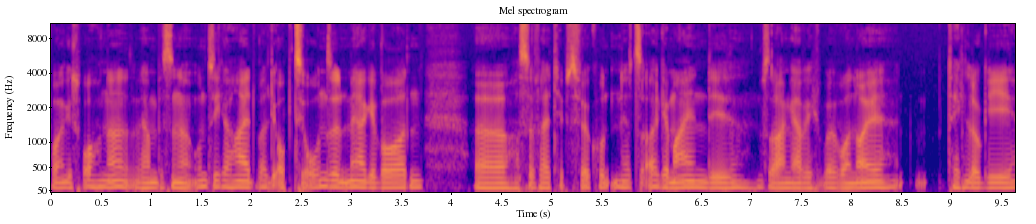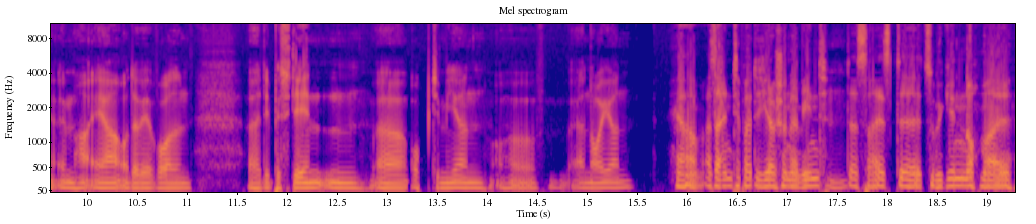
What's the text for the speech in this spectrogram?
vorhin gesprochen, ne? wir haben ein bisschen eine Unsicherheit, weil die Optionen sind mehr geworden. Äh, hast du vielleicht Tipps für Kunden jetzt allgemein, die sagen, ja, wir, wir wollen neue Technologie im HR oder wir wollen äh, die bestehenden äh, optimieren, äh, erneuern? Ja, also einen Tipp hatte ich ja schon erwähnt. Mhm. Das heißt, äh, zu Beginn nochmal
